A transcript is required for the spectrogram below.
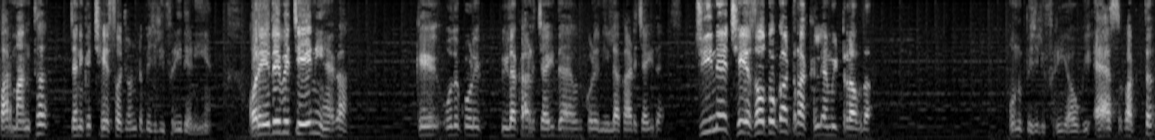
ਪਰ ਮੰਥ ਯਾਨੀ ਕਿ 600 ਯੂਨਿਟ ਬਿਜਲੀ ਫ੍ਰੀ ਦੇਣੀ ਹੈ। ਔਰ ਇਹਦੇ ਵਿੱਚ ਇਹ ਨਹੀਂ ਹੈਗਾ ਕਿ ਉਹਦੇ ਕੋਲੇ ਪੀਲਾ ਕਾਰਡ ਚਾਹੀਦਾ ਹੈ, ਉਹਦੇ ਕੋਲੇ ਨੀਲਾ ਕਾਰਡ ਚਾਹੀਦਾ ਹੈ। ਜਿਹਨੇ 600 ਤੋਂ ਘੱਟ ਰੱਖ ਲਿਆ ਮੀਟਰ ਆਪਦਾ ਉਹਨੂੰ ਬਿਜਲੀ ਫ੍ਰੀ ਆਊਗੀ। ਇਸ ਵਕਤ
